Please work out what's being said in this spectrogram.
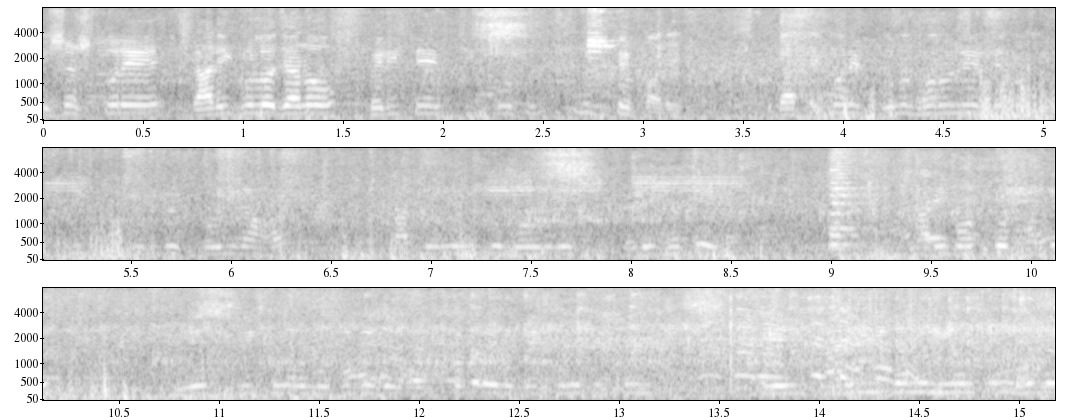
বিশেষ করে গাড়িগুলো যেন ফেরিতে উঠতে পারে। যাতে করে কোনো ধরনের যেন পরিবেশ তৈরি না হয়, তার জন্য কিন্তু বলবে ফেরি থেকে সারিবদ্ধভাবে নিয়ন্ত্রণভাবে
